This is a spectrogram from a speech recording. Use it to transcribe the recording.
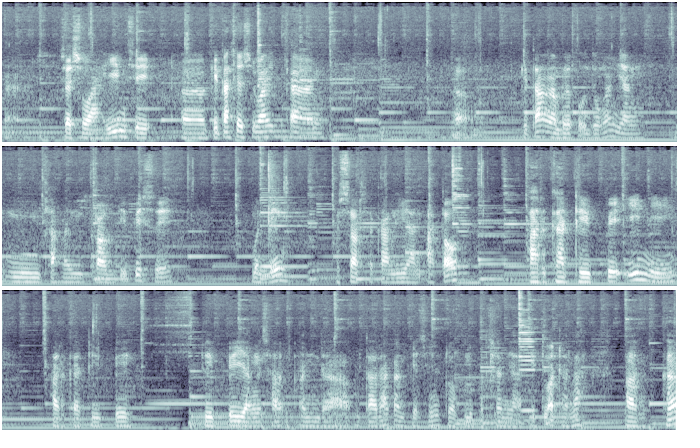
nah, sesuaiin sih uh, kita sesuaikan. Uh, kita ngambil keuntungan yang jangan terlalu tipis sih. Mending besar sekalian. Atau harga DP ini harga DP DP yang Anda utarakan biasanya 20% ya. Itu adalah harga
